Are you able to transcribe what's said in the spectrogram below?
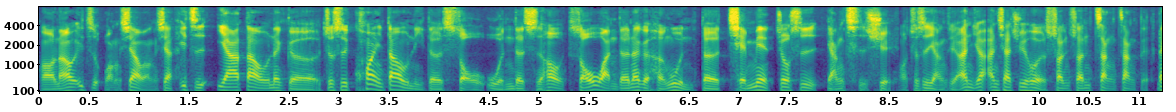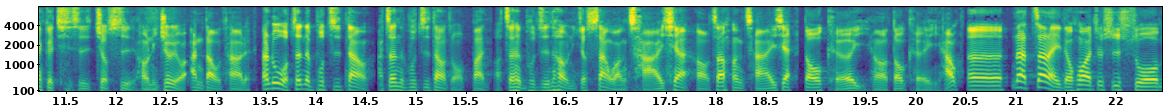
哦，然后一直往下往下，一直压到那个就是快到你的手纹的时候，手腕的那个横纹的前面就是阳池穴哦，就是阳池啊，你就按下去会有酸酸胀胀的那个，其实就是好，你就有按到它了。那如果真的不知道啊，真的不知道怎么办啊？真的不知道你就上网查一下，好，上网查一下都可以哈，都可以。好，呃，那再来的话就是说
